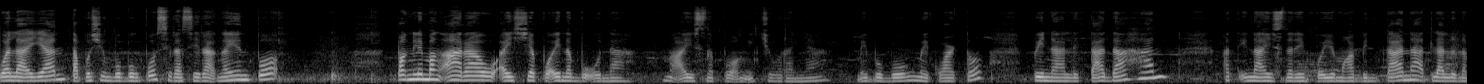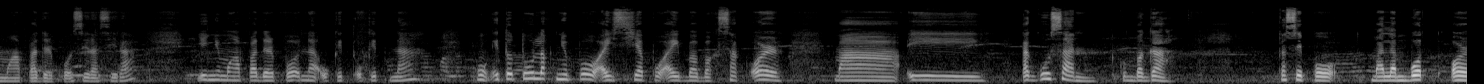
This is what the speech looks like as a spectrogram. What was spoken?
Wala yan. Tapos yung bubong po sira-sira. Ngayon po, panglimang araw ay siya po ay nabuo na. Maayos na po ang itsura niya. May bubong, may kwarto. Pinalitadahan. At inayos na rin po yung mga bintana at lalo na mga pader po sira-sira. Yan yung mga pader po na ukit-ukit na. Kung itutulak nyo po ay siya po ay babaksak or maitagusan, kumbaga. Kasi po malambot or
